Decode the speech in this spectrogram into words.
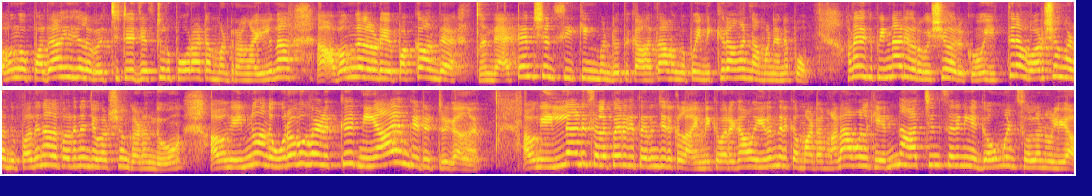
அவங்க பதாகைகளை வச்சுட்டு ஜஸ்ட் ஒரு போராட்டம் பண்ணுறாங்க இல்லைன்னா அவங்களுடைய பக்கம் அந்த அந்த அட்டென்ஷன் சீக்கிங் பண்ணுறதுக்காக தான் அவங்க போய் நிற்கிறாங்கன்னு நம்ம நினைப்போம். ஆனால் இதுக்கு பின்னாடி ஒரு விஷயம் இருக்கும். இத்தனை வருஷம் கடந்து பதினாலு பதினஞ்சு வருஷம் கடந்தும் அவங்க இன்னும் அந்த உறவுகளுக்கு நியாயம் கேட்டுட்ருக்காங்க அவங்க இல்லைன்னு சில பேருக்கு தெரிஞ்சிருக்கலாம். இன்னைக்கு வரைக்கும் அவங்க இருந்திருக்க மாட்டாங்க. ஆனால் அவங்களுக்கு என்ன ஆச்சுன்னு சரி நீங்கள் கவர்மெண்ட் சொல்லணும் இல்லையா?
